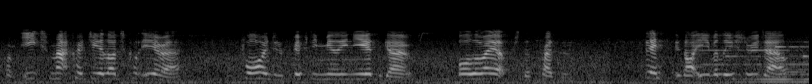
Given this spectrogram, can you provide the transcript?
from each macrogeological era from 450 million years ago all the way up to the present. This is our evolutionary dell.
